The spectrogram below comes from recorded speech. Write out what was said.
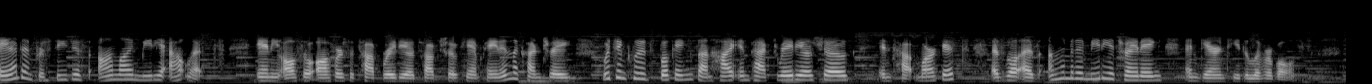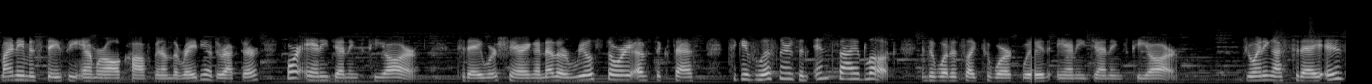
and in prestigious online media outlets. Annie also offers a top radio talk show campaign in the country, which includes bookings on high impact radio shows in top markets, as well as unlimited media training and guaranteed deliverables. My name is Stacey Amaral Kaufman. I'm the radio director for Annie Jennings PR. Today, we're sharing another real story of success to give listeners an inside look into what it's like to work with Annie Jennings PR. Joining us today is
